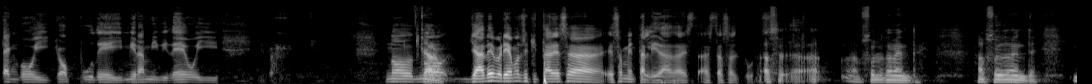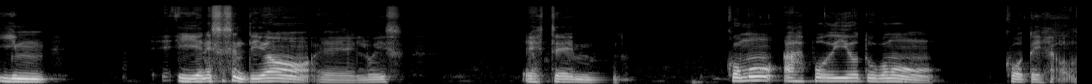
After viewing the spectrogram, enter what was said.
tengo y yo pude y mira mi video y... No, no ya deberíamos de quitar esa, esa mentalidad a, estas alturas. Absolutamente, absolutamente. Y, y en ese sentido, eh, Luis, este, ¿cómo has podido tú como cotejar, o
